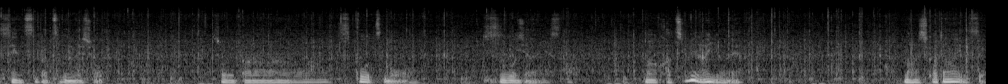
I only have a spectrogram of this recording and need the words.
センス抜群でしょ。それからスポーツもすごいじゃないですか。まあ勝ち目ないよね。まあ仕方ないですよ。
